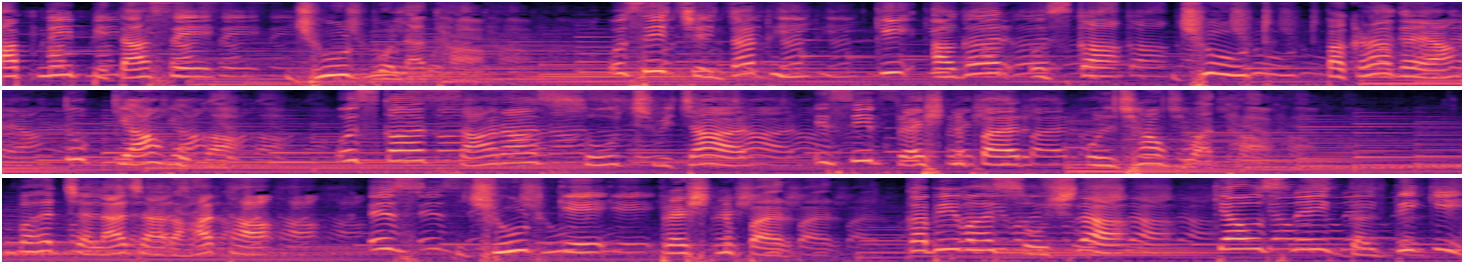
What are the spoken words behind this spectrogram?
अपने पिता से झूठ बोला था। उसे चिंता थी कि अगर उसका झूठ पकड़ा गया तो क्या होगा? उसका सारा सोच विचार इसी प्रश्न पर उलझा हुआ था। वह चला जा रहा था इस झूठ के प्रश्न पर। कभी वह सोचता, क्या उसने गलती की?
